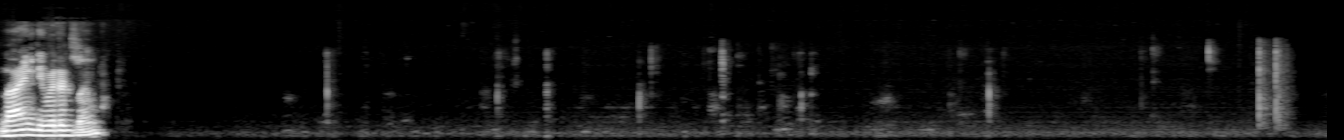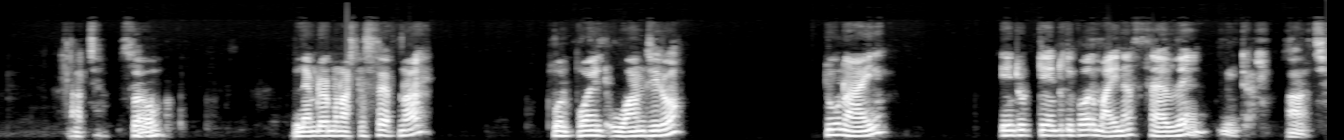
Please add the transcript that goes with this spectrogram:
নাইন ডিভাইডেড বাই আচ্ছা সো ল্যামডার মান আসতেছে আপনার four point one zero two nine into ten to the power minus seven metre আচ্ছা।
